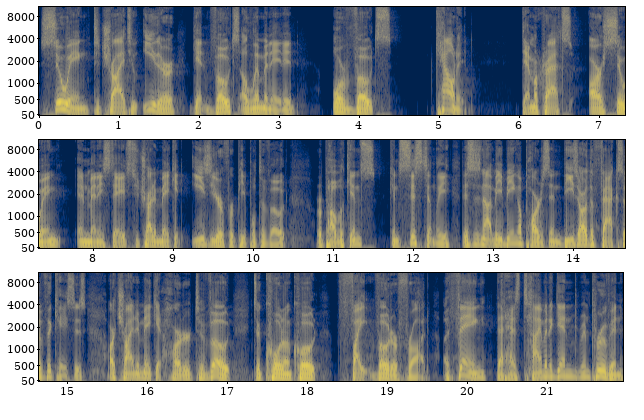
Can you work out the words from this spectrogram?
suing to try to either get votes eliminated or votes counted. Democrats are suing in many states to try to make it easier for people to vote. Republicans consistently, this is not me being a partisan, these are the facts of the cases, are trying to make it harder to vote to quote unquote fight voter fraud, a thing that has time and again been proven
